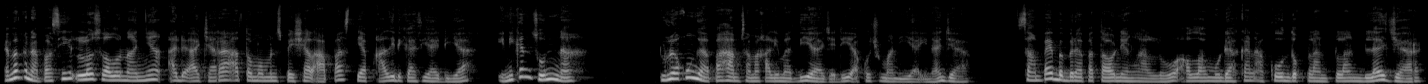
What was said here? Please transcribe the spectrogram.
Emang kenapa sih lo selalu nanya ada acara atau momen spesial apa setiap kali dikasih hadiah? Ini kan sunnah. Dulu aku nggak paham sama kalimat dia, jadi aku cuma diain aja. Sampai beberapa tahun yang lalu, Allah mudahkan aku untuk pelan-pelan belajar,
